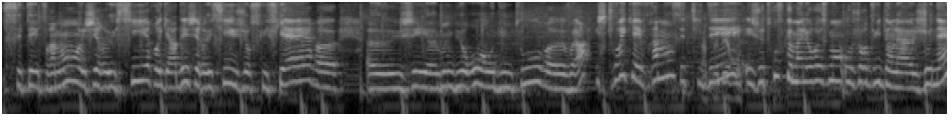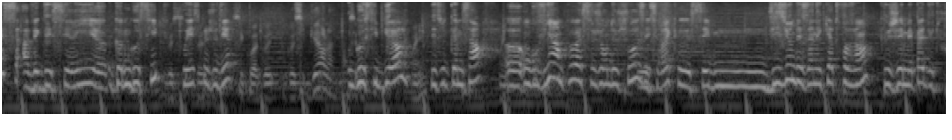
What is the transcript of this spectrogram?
c'était vraiment j'ai réussi, regardez j'ai réussi, j'en suis fière. euh, euh, j'ai euh, mon bureau en haut d'une tour, euh, voilà. Je trouvais qu'il y avait vraiment cette idée et je trouve que malheureusement aujourd'hui dans la jeunesse, avec des séries euh, comme Gossip, vous voyez ce que je veux dire? C'est quoi Go- Gossip Girl? Non, Gossip Girl, Oui. des trucs comme ça, Oui. euh, on revient un peu à ce genre de choses et c'est vrai que c'est une vision des années 80 que j'aimais pas du tout.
